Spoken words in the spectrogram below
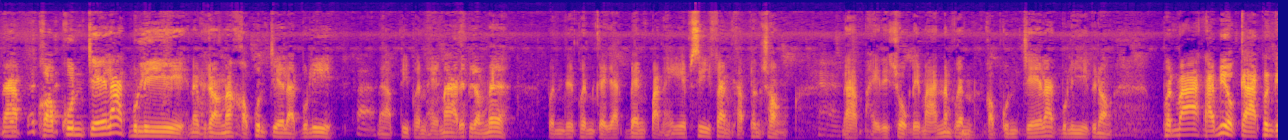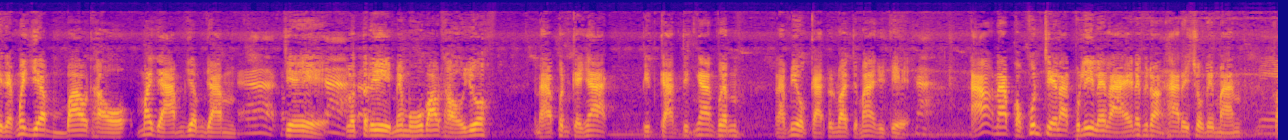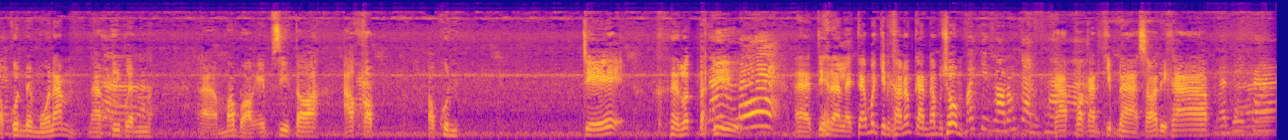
นะครับขอบคุณเจราดบุรีนะพี่น้องนะขอบคุณเจราดบุรีค่ะนะครับที่เพิ่นให้มาได้อพี่น้องเด้อเพิ่นเพิ่นก็อยากแบ่งปันให้เอฟซีแฟนคลับทั้งช่องค่ะนะครับให้ได้โชคได้มาน้ำเพิ่นขอบคุณเจราดบุรีพี่น้องเพิ่นมาถ้ามีโอกาสเพิ่นก็อยากมาเยี่ยมบ้าวเฒ่ามายามเยี่ยมยามค่ะเจค่ะลอตเตอรี่แม่หมูบ้าวเฒ่าอยู่ นะครับเพิ่นก็ยากติดการติดงานเพิ่นนะครับมีโอกาสเพิ่นว่าจะมาอยู่เจ ค่ะ เอานะครับขอบคุณเจรัดบุรีหลาย ๆ นะพี่น้องฮาได้โชคได้หมันแม่ขอบคุณเป็นหมูน้ำนะครับค่ะที่เพิ่นอ่ามาบอกเอฟซีต่อเอาขอบขอบคุณเจลอตเตอรี่นั่นแหละอ่าเจนั่นแหละจ้ามากินข้าวน้ำกันท่านผู้ชมมากินข้าวน้ำกันค่ะครับพอกันคลิปหน้าสวัสดีครับ สวัสดีค่ะ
